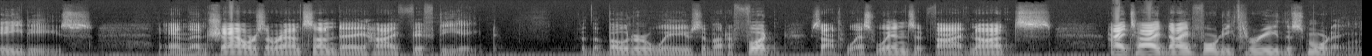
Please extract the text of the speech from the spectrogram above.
80s. And then showers around Sunday, high 58. For the boater, waves about a foot, southwest winds at 5 knots. High tide 9:43 this morning.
